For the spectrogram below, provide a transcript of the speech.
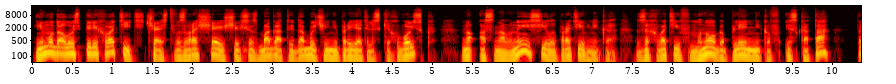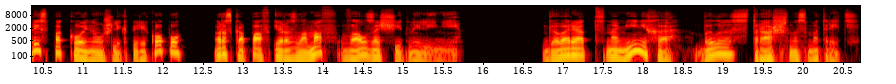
Им удалось перехватить часть возвращающихся с богатой добычей неприятельских войск, но основные силы противника, захватив много пленников и скота, преспокойно ушли к Перекопу, раскопав и разломав вал защитной линии. Говорят, на Миниха было страшно смотреть.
